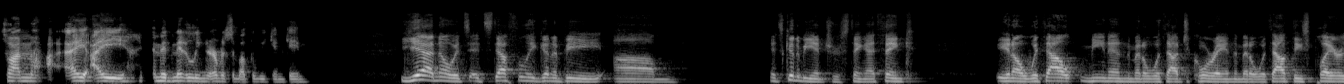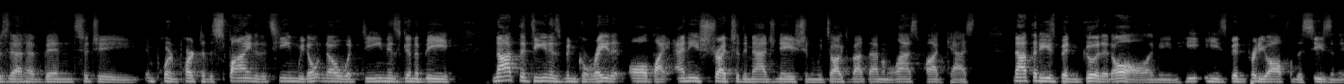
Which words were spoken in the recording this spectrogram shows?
So I'm I, I am admittedly nervous about the weekend game. Yeah, no, it's it's definitely going to be um it's going to be interesting. I think you know, without Mina in the middle, without Doucouré in the middle, without these players that have been such a important part to the spine of the team, we don't know what Dean is going to be. Not that Dean has been great at all by any stretch of the imagination. We talked about that on the last podcast. Not that he's been good at all. I mean, he he's been pretty awful this season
